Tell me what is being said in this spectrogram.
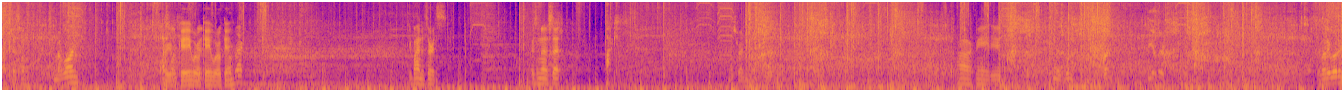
I'll get this one. I'm at one. Last Are you one. okay? We're Good. okay. We're okay. Go back. Get behind the turrets. There's another set. Fuck. That's right in front Fuck me, dude. And there's one front. The other. Reloading, reloading.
